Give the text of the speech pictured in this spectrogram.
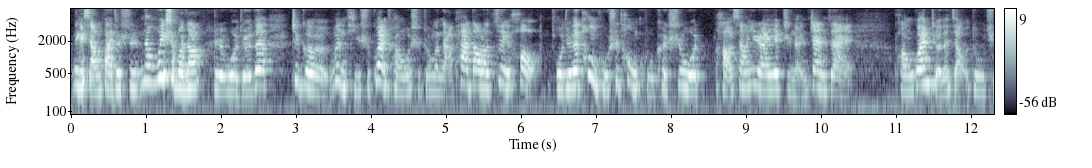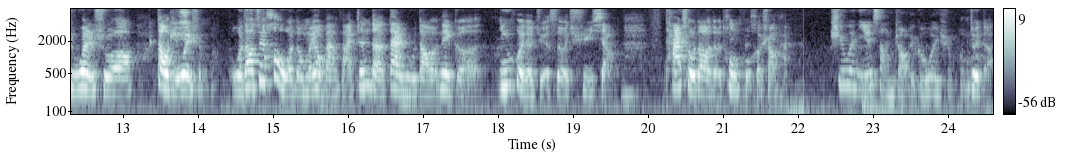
那个想法，就是那为什么呢？是我觉得这个问题是贯穿我始终的，哪怕到了最后，我觉得痛苦是痛苦，可是我好像依然也只能站在旁观者的角度去问说，到底为什么？我到最后我都没有办法真的带入到那个英惠的角色去想他受到的痛苦和伤害，是因为你也想找一个为什么？对的。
